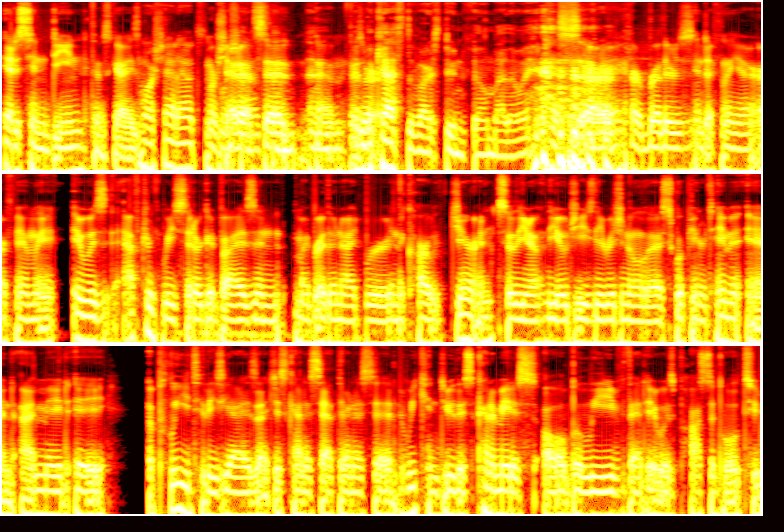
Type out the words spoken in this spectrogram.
Edison Dean. Those guys. More shout outs. More Well, shout outs. Uh, and, and- um, those and the are cast of our student film, by the way. our, our brothers and definitely our, our family. It was after we said our goodbyes, and my brother and I were in the car with Jaron. So, you know, the OGs, the original uh, Scorpio Entertainment, and I made a a plea to these guys. I just kind of sat there and I said, we can do this. Kind of made us all believe that it was possible to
